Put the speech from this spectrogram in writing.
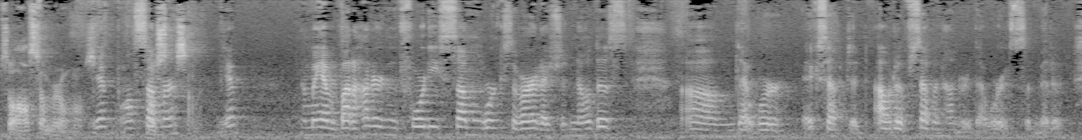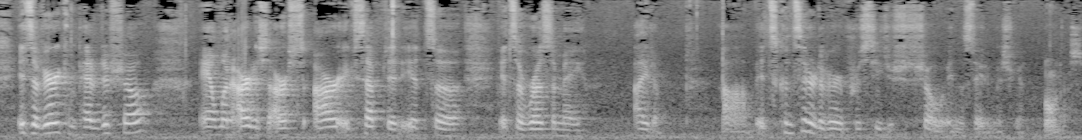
So all summer almost? Yep, all summer. summer. Yep. And we have about 140 some works of art, I should know this, um, that were accepted out of 700 that were submitted. It's a very competitive show, and when artists are, are accepted, it's a, it's a resume item. Um, it's considered a very prestigious show in the state of Michigan. Bonus.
